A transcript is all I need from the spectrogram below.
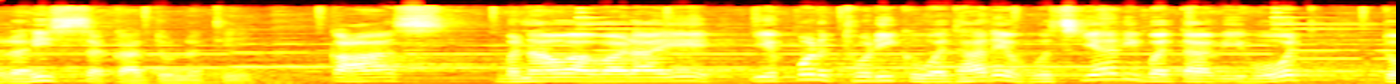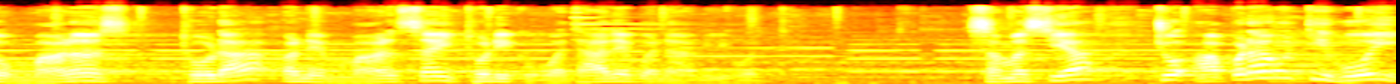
રહી શકાતું નથી. કાસ બનાવવાવાળાએ એ પણ થોડીક વધારે હોશિયારી બતાવી હોત તો માણસ થોડા અને માણસાઈ થોડીક વધારે બનાવી હોત. સમસ્યા જો આપણાઓથી હોય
